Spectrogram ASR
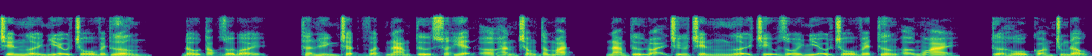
trên người nhiều chỗ vết thương, đầu tóc rối bời, thân hình chật vật nam tử xuất hiện ở hắn trong tầm mắt, nam tử loại trừ trên người chịu rồi nhiều chỗ vết thương ở ngoài, tựa hồ còn trúng độc,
